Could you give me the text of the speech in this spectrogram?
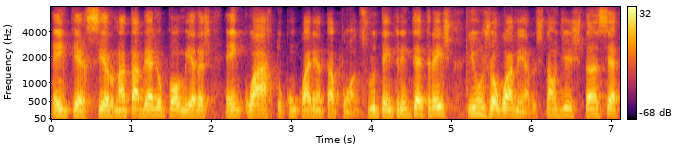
em terceiro na tabela e o Palmeiras em quarto com 40 pontos. Flu tem 33 e um jogo a menos. Estão distância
